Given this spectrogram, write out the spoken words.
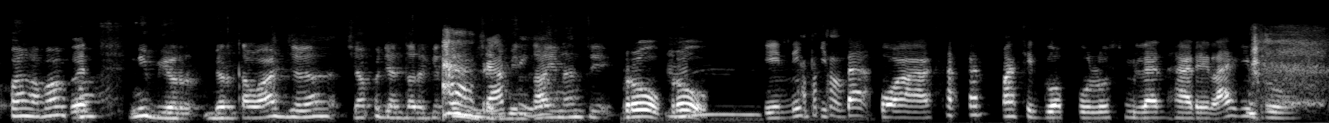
apa nggak apa-apa ini biar biar tahu aja siapa di antara kita Ah, yang bisa berapa dimintain nanti Bro, bro. Hmm. Ini Apa tuh? kita puasa kan masih 29 hari lagi, bro.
